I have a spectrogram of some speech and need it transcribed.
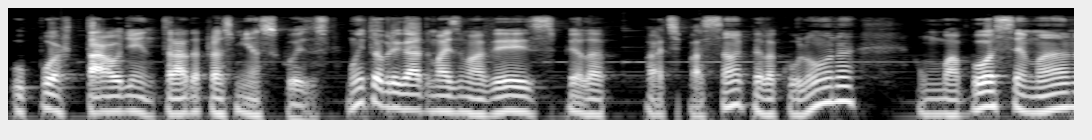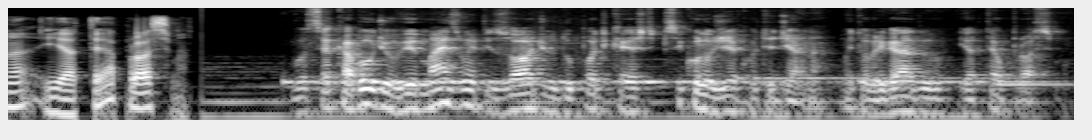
o portal de entrada para as minhas coisas. Muito obrigado mais uma vez pela participação e pela coluna. Uma boa semana e até a próxima. Você acabou de ouvir mais um episódio do podcast Psicologia Cotidiana. Muito obrigado e até o próximo.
